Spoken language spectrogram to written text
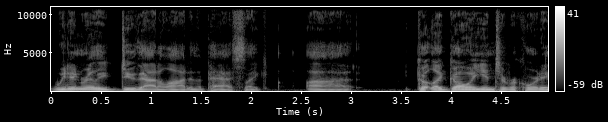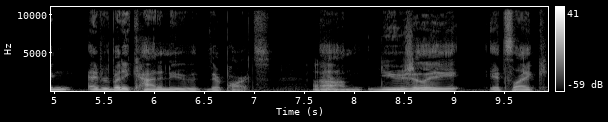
we didn't really do that a lot in the past. Like, uh, go, like going into recording, everybody kind of knew their parts. Okay. Um, usually it's like,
